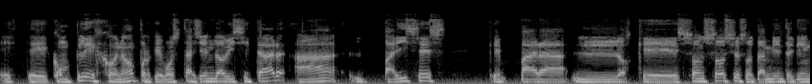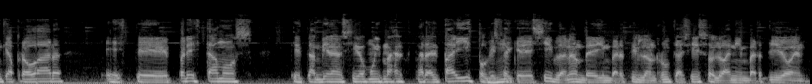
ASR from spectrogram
este, complejo, ¿no? Porque vos estás yendo a visitar a países que para los que son socios o también te tienen que aprobar este, préstamos que también han sido muy mal para el país, porque eso hay que decirlo, ¿no? En vez de invertirlo en rutas y eso, lo han invertido en,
